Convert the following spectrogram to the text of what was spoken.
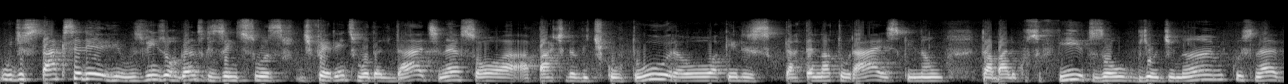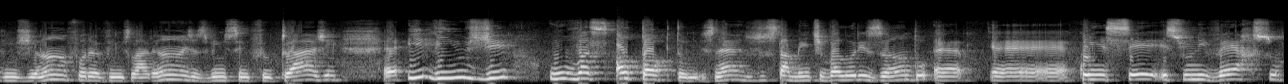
o destaque seria os vinhos orgânicos em suas diferentes modalidades, né? Só a, a parte da viticultura ou aqueles até naturais, que não trabalham com sulfitos, ou biodinâmicos, né? vinhos de ânfora, vinhos laranjas, vinhos sem filtragem, é, e vinhos de uvas autóctones, né? justamente valorizando é, é, conhecer esse universo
